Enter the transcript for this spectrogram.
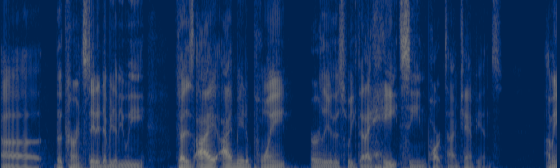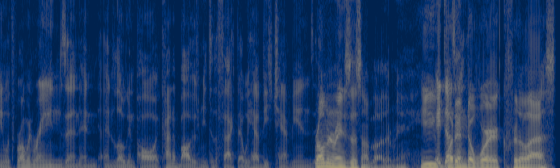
uh the current state of WWE. because I I made a point earlier this week that I hate seeing part time champions. I mean, with Roman Reigns and and and Logan Paul, it kind of bothers me to the fact that we have these champions. Roman Reigns does not bother me. He put doesn't- in the work for the last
